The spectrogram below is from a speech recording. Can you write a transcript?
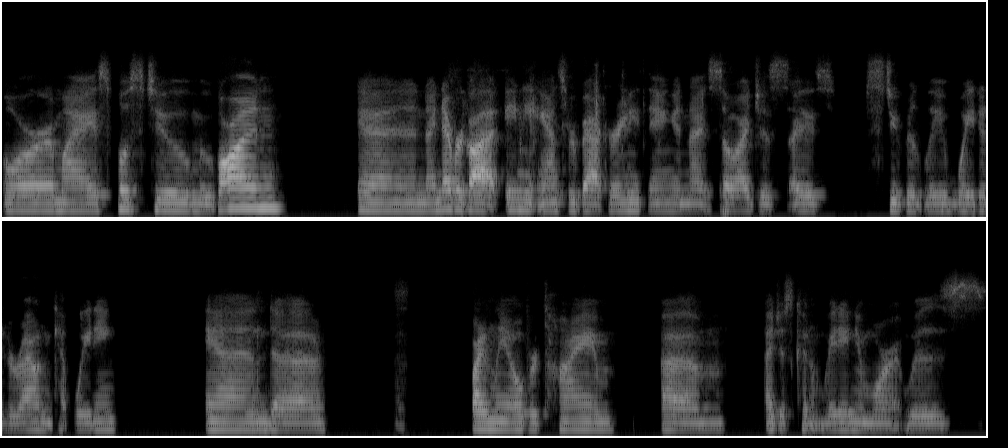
or am I supposed to move on? And I never got any answer back or anything. And I, so I just, I stupidly waited around and kept waiting. And uh, finally, over time, um, I just couldn't wait anymore. It was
